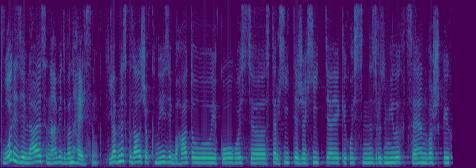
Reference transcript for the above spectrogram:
творі з'являється навіть Ван Гельсінг. Я б не сказала, що в книзі багато якогось е, страхіття, жахіття, якихось незрозумілих сцен важких,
